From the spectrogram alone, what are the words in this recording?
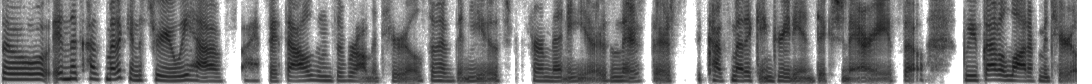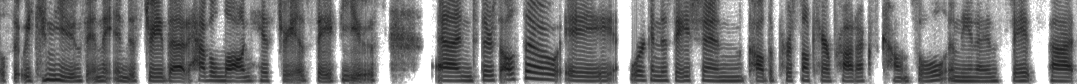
So, in the cosmetic industry, we have I'd say thousands of raw materials that have been used for many years, and there's there's the cosmetic ingredient dictionary. So, we've got a lot of materials that we can use in the industry that have a long history of safe use. And there's also a organization called the Personal Care Products Council in the United States that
